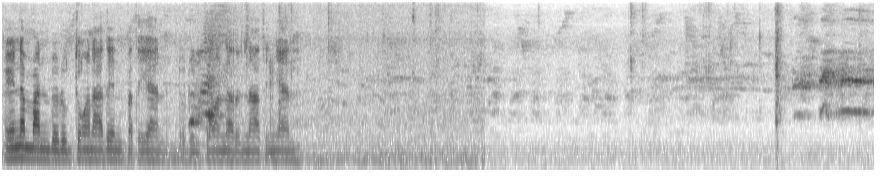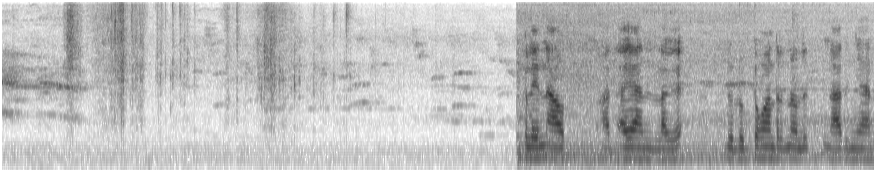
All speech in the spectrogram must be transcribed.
ayun naman dudugtungan natin pati yan. Dudugtungan na rin natin yan. Clean out. At ayan lag dudugtungan rin ulit natin yan.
